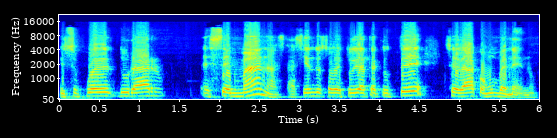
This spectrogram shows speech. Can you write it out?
Eso puede durar eh, semanas haciendo esos estudios hasta que usted se da con un veneno.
